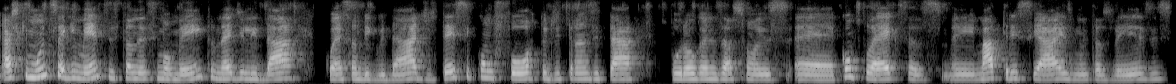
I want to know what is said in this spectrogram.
Acho que muitos segmentos estão nesse momento, né, de lidar com essa ambiguidade, de ter esse conforto de transitar por organizações é, complexas matriciais muitas vezes,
